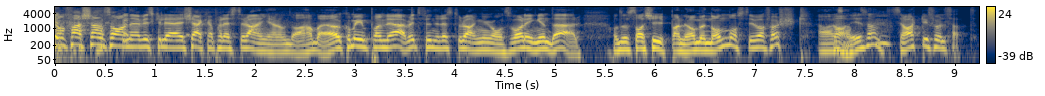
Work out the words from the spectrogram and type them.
som farsan sa när vi skulle käka på restaurang häromdagen. Han bara, jag kom in på en jävligt fin restaurang en gång, så var det ingen där. Och då sa kyparen, ja men någon måste ju vara först. Ja, det är ja sant. det är sant. Sen vart det ju fullsatt.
